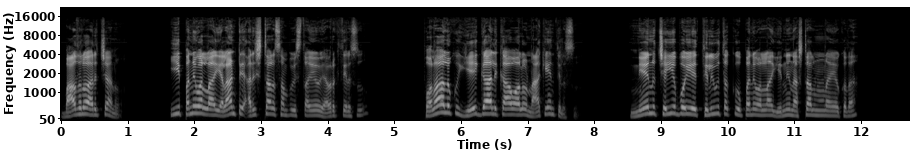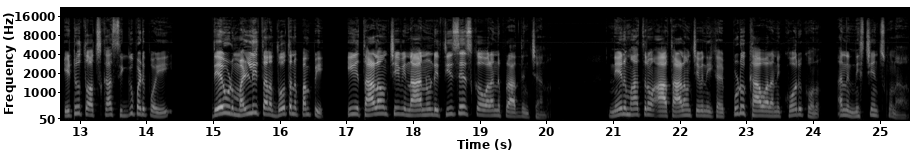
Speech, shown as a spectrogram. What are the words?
బాధలో అరిచాను. ఈ పని వల్ల ఎలాంటి అరిష్టాలు సంభవిస్తాయో ఎవరికి తెలుసు? పొలాలకు ఏ గాలి కావాలో నాకేం తెలుసు. నేను చెయ్యబోయే తెలివి తక్కువ పని వలన ఎన్ని నష్టాలున్నాయో కదా. ఎటూ తోచక సిగ్గుపడిపోయి దేవుడు మళ్ళీ తన దూతను పంపి ఈ తాళం చెవి నా నుండి తీసేసుకోవాలని ప్రార్థించాను. నేను మాత్రం ఆ తాళం చెవిని ఇక ఎప్పుడూ కావాలని కోరుకోను అని నిశ్చయించుకున్నాను.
